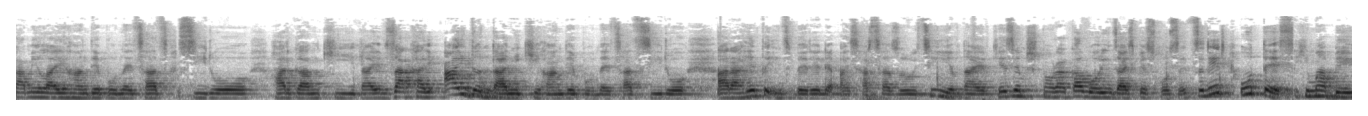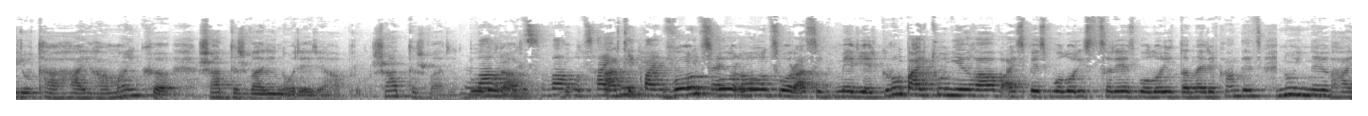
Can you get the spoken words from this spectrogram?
Կամիլայի հանդեպ ունեցած սիրո, հարգանքի, նաև Զաքարի այդ ընտանիքի հանդեպ ունեցած սիրո արահետը ինձ բերել է այս հարցազրույցին եւ նաև քեզ եմ շնորհակալ, որ ինձ այսպես խոսեցրիր ու տես, հիմա Բեյրութահայ համայնքը շատ դժվարին օրեր է ապրում, շատ դժվարին։ Բոլոր վաղուց հայտնի պայթյուն ոնց որ ոնց որ ասենք մեր երկրում պայթուն եղավ, այսպես բոլորից ծրեց, բոլորի տները քանդեց, նույնն է հայ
